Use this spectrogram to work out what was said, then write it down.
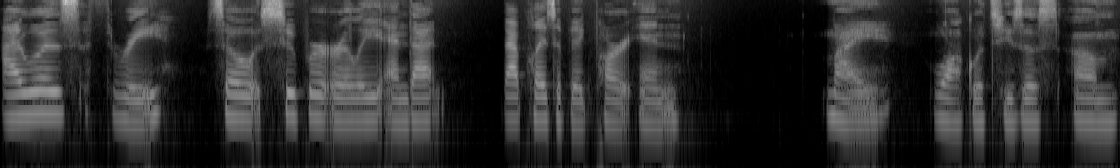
I was three, So super early, and that that plays a big part in my walk with Jesus. Um,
